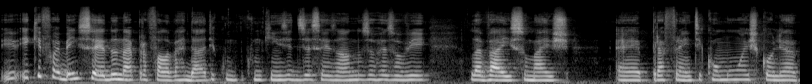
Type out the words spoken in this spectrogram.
E, e que foi bem cedo, né, para falar a verdade, com, com 15, 16 anos eu resolvi levar isso mais é, pra frente como uma escolha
